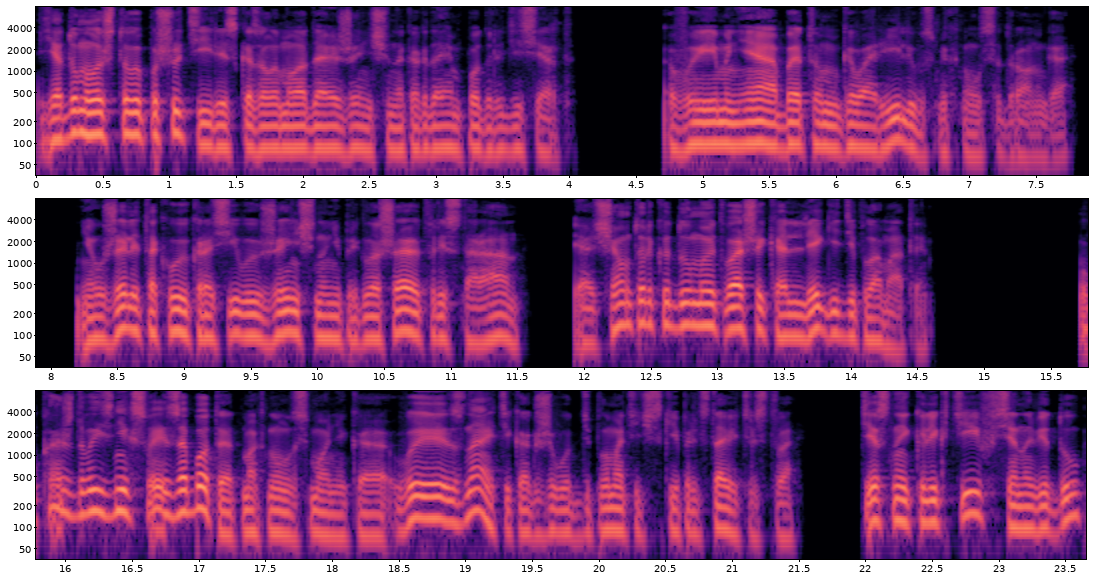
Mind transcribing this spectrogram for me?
Я думала, что вы пошутили, сказала молодая женщина, когда им подали десерт. Вы мне об этом говорили, усмехнулся Дронга. Неужели такую красивую женщину не приглашают в ресторан? И о чем только думают ваши коллеги-дипломаты? У каждого из них свои заботы, отмахнулась Моника. Вы знаете, как живут дипломатические представительства. Тесный коллектив, все на виду.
